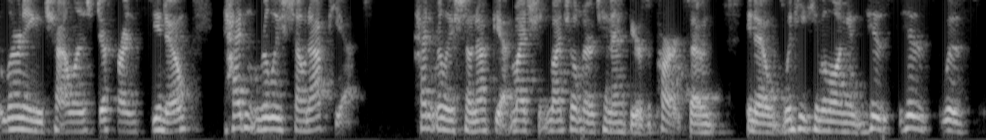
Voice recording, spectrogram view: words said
learning challenge difference, you know, hadn't really shown up yet hadn't really shown up yet. My my children are 10 and a half years apart. So, you know, when he came along and his his was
